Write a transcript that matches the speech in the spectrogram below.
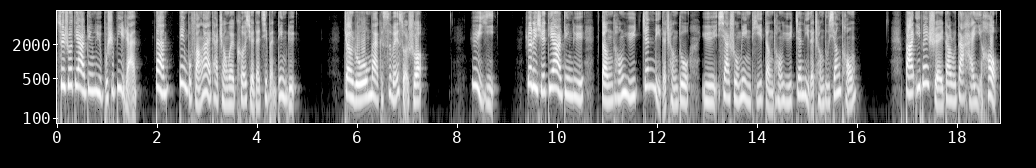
虽说第二定律不是必然，但并不妨碍它成为科学的基本定律。正如麦克斯韦所说，寓意热力学第二定律等同于真理的程度与下述命题等同于真理的程度相同。把一杯水倒入大海以后，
